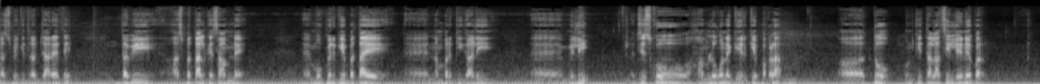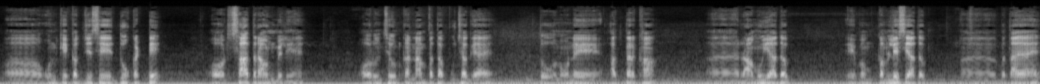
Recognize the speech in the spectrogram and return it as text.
कस्बे की तरफ़ जा रहे थे। तभी अस्पताल के सामने मुखबिर के बताए नंबर की गाड़ी मिली जिसको हम लोगों ने घेर के पकड़ा। तो उनकी तलाशी लेने पर उनके कब्जे से दो कट्टे और सात राउंड मिले हैं और उनसे उनका नाम पता पूछा गया है। तो उन्होंने अख्तर खां रामू यादव एवं कमलेश यादव बताया है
